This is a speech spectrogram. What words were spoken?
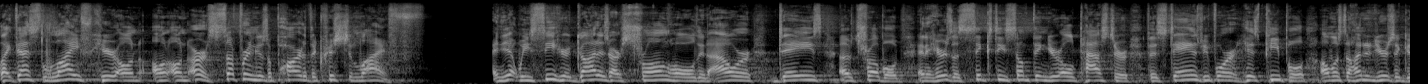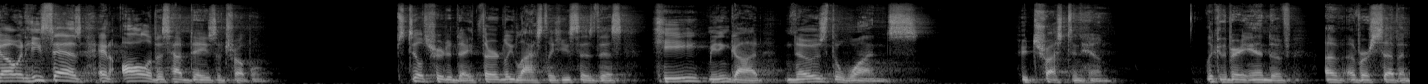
Like that's life here on, on, on earth. Suffering is a part of the Christian life. And yet we see here God is our stronghold in our days of trouble. And here's a 60 something year old pastor that stands before his people almost 100 years ago and he says, and all of us have days of trouble. Still true today. Thirdly, lastly, he says this He, meaning God, knows the ones who trust in him. Look at the very end of, of, of verse 7.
